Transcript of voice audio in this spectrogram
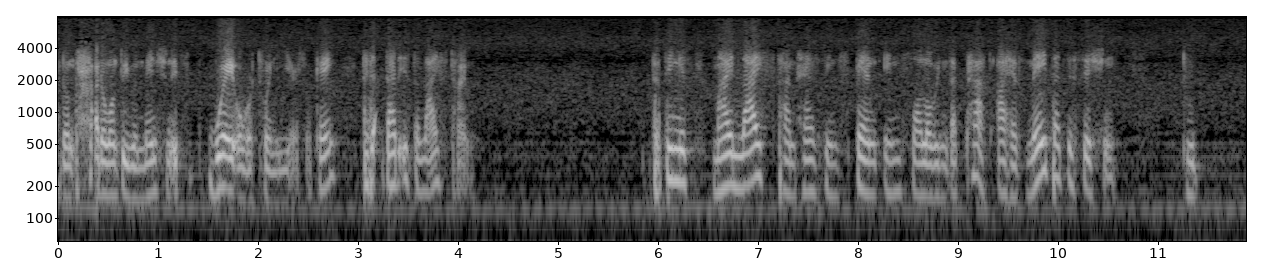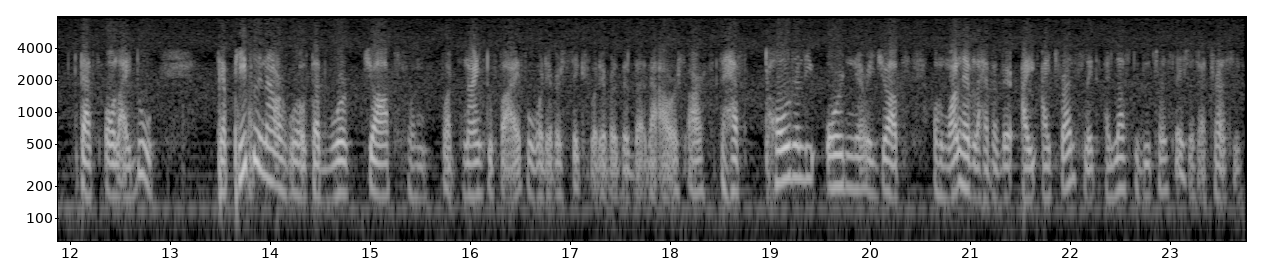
I don't, I don't want to even mention it's way over 20 years. Okay, that, that is the lifetime. The thing is, my lifetime has been spent in following that path. I have made that decision. To that's all I do. There are people in our world that work jobs from what nine to five or whatever six, whatever the, the, hours are. They have totally ordinary jobs on one level, I have a very, I, I translate. I love to do translations. I translate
